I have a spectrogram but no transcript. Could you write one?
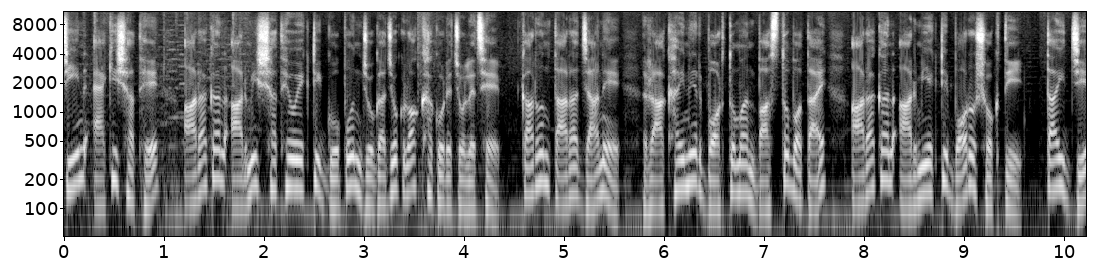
চীন একই সাথে আরাকান আর্মির সাথেও একটি গোপন যোগাযোগ রক্ষা করে চলেছে, কারণ তারা জানে রাখাইনের বর্তমান বাস্তবতায় আরাকান আর্মি একটি বড় শক্তি। তাই যে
